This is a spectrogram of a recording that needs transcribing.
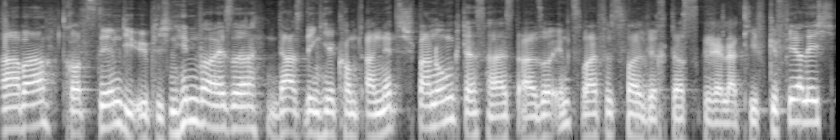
aber trotzdem die üblichen Hinweise. Das Ding hier kommt an Netzspannung, das heißt also im Zweifelsfall wird das relativ gefährlich.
